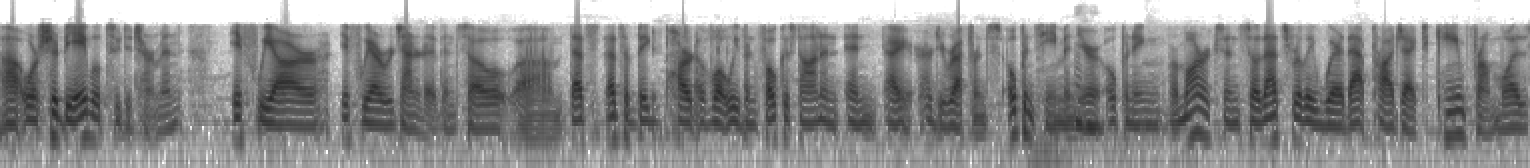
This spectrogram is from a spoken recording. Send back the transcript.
uh, or should be able to determine if we are if we are regenerative. And so um, that's that's a big part of what we've been focused on. And, and I heard you reference OpenTEAM in your opening remarks. And so that's really where that project came from was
